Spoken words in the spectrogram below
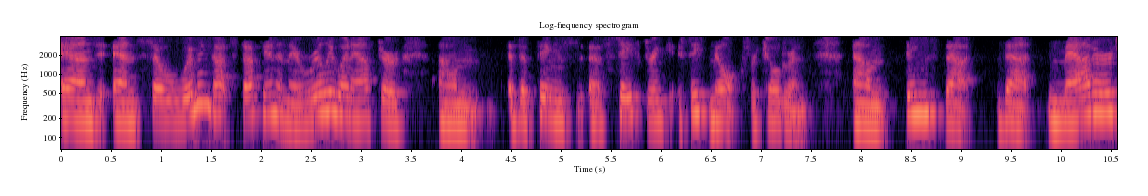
and and so women got stuck in, and they really went after um, the things uh, safe drink, safe milk for children, um, things that that mattered,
